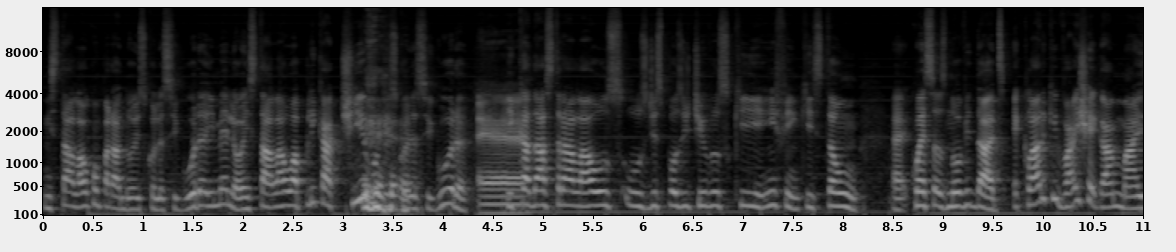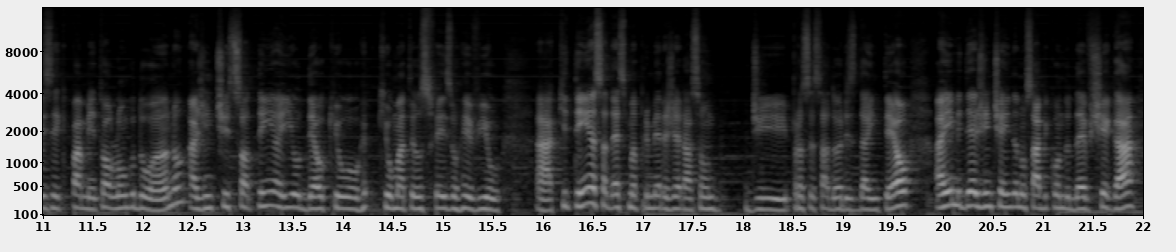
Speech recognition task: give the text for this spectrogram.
Instalar o comparador Escolha Segura e melhor, instalar o aplicativo do Escolha Segura É. e cadastrar lá os, os dispositivos que, enfim, que estão é, com essas novidades. É claro que vai chegar mais equipamento ao longo do ano. A gente só tem aí o Dell que o, que o Matheus fez o review, ah, que tem essa 11 primeira geração de processadores da Intel. A AMD a gente ainda não sabe quando deve chegar,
